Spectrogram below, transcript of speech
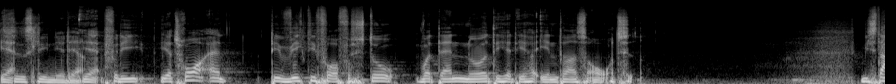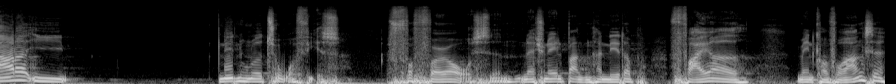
ja. tidslinje der. Ja, fordi jeg tror, at det er vigtigt for at forstå, hvordan noget af det her det har ændret sig over tid. Vi starter i 1982, for 40 år siden. Nationalbanken har netop fejret med en konference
